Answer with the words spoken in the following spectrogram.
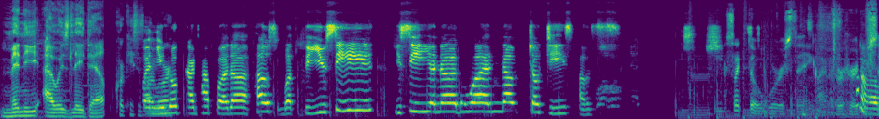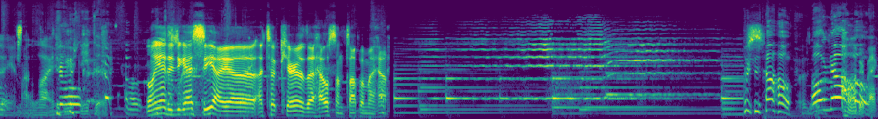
Many hours later. Court case is When you look on top of the house, what do you see? You see another one of Chochi's house. It's like the worst thing I've ever heard you Oh. say in my life. No. You need to. Oh, Oh yeah, did you guys see? I uh I took care of the house on top of my house. Oh no! Oh no! I'll be back.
